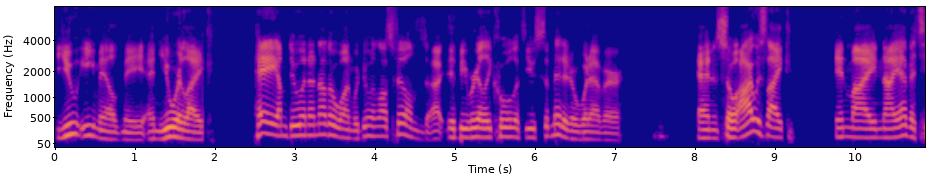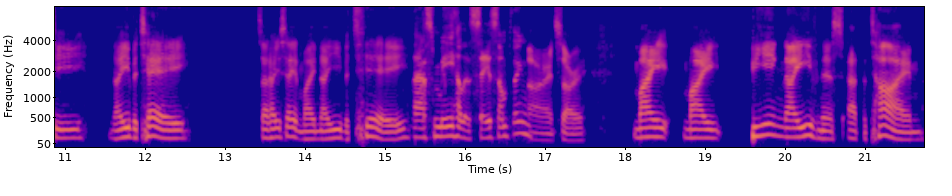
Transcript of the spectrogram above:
you emailed me and you were like, "Hey, I'm doing another one. We're doing lost films. Uh, it'd be really cool if you submitted or whatever." And so I was like, in my naivety, naivete. Is that how you say it? My naivete. Ask me how to say something. All right, sorry. My my being naiveness at the time,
